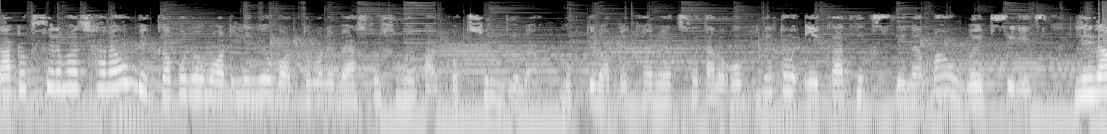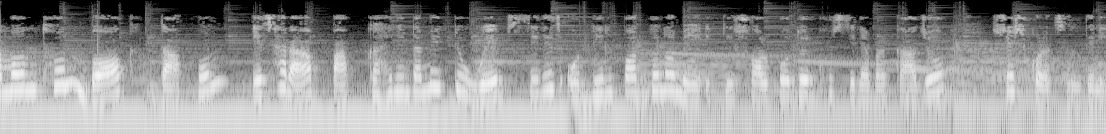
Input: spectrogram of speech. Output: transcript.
নাটক সিনেমা ছাড়াও বিজ্ঞাপন ও মডেলিং এ বর্তমানে ব্যস্ত সময় পার করছেন রুনা মুক্তির অপেক্ষায় রয়েছে তার অভিনীত একাধিক সিনেমা ওয়েব সিরিজ। লীলামন্থন, বক, দাপন, এছাড়া পাপ কাহিনী নামে একটি ওয়েব সিরিজ ও নীলপদ্ম নামে একটি স্বল্পদৈর্ঘ্য সিনেমার কাজও শেষ করেছেন তিনি।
